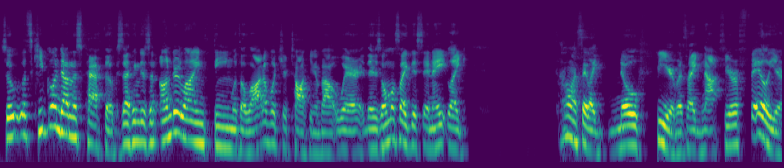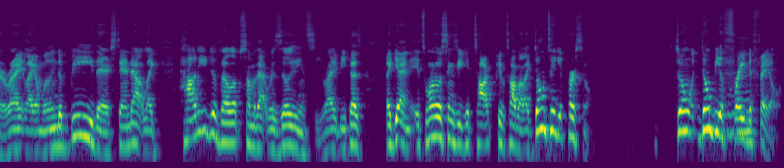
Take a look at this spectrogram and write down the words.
So let's keep going down this path though, because I think there's an underlying theme with a lot of what you're talking about, where there's almost like this innate, like I don't want to say like no fear, but it's like not fear of failure, right? Like I'm willing to be there, stand out. Like how do you develop some of that resiliency, right? Because again, it's one of those things you could talk people talk about, like don't take it personal, don't don't be afraid mm-hmm. to fail.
